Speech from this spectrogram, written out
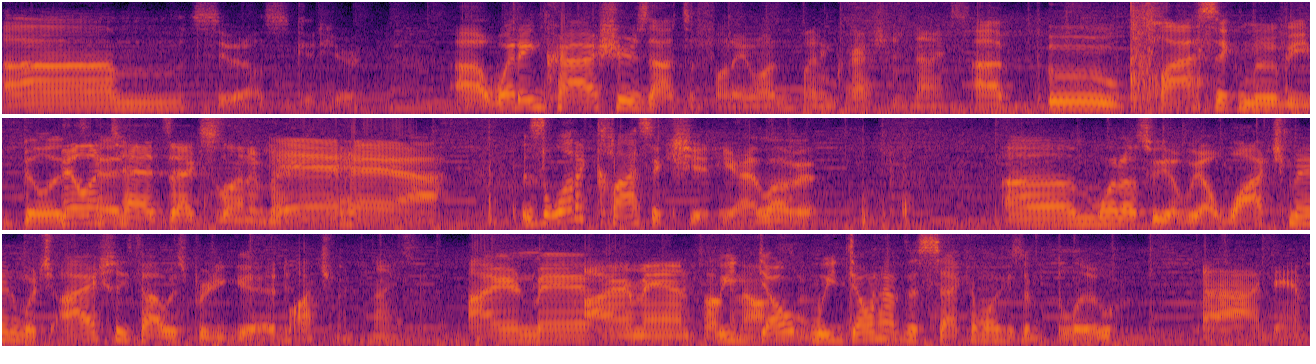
Um, let's see what else is good here. Uh, Wedding Crashers. That's a funny one. Wedding Crashers, nice. Uh, ooh, classic movie. Bill and, Bill and Ted. Ted's Excellent Adventure. Yeah. There's a lot of classic shit here. I love it. Um, what else we got? We got Watchmen, which I actually thought was pretty good. Watchmen, nice. Iron Man. Iron Man, fucking We don't. awesome. We don't have the second one because it blew. Ah, damn.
